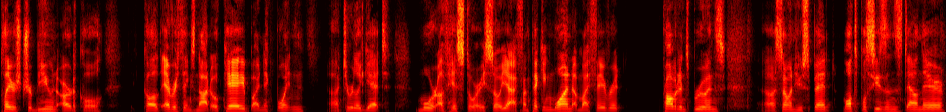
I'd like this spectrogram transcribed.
Players Tribune article called Everything's Not Okay by Nick Boynton uh, to really get more of his story. So, yeah, if I'm picking one of my favorite Providence Bruins, uh, someone who spent multiple seasons down there,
